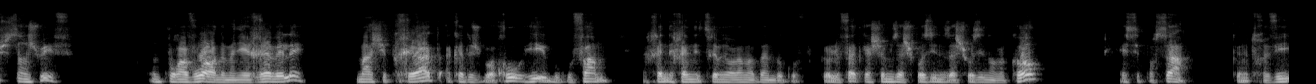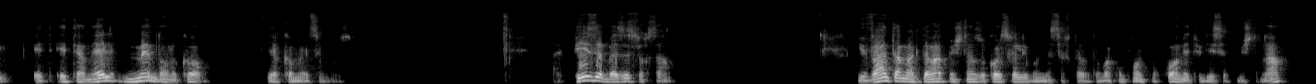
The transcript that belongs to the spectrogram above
chez un juif, on pourra voir de manière révélée que le fait qu'Hachem nous a choisi, nous a choisi dans le corps, et c'est pour ça que notre vie est éternelle, même dans le corps, c'est-à-dire comme elle s'impose. Puis est basé sur ça. On va comprendre pourquoi on étudie cette Mishnah-là,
